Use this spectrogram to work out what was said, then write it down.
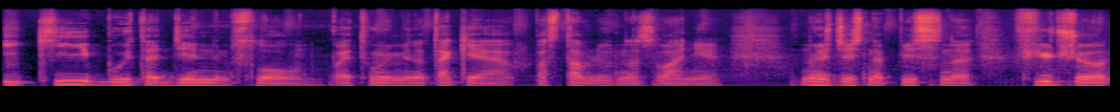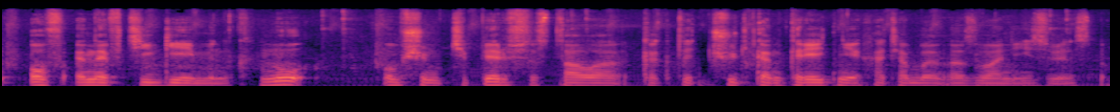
и Ки будет отдельным словом. Поэтому именно так я поставлю название. Ну и здесь написано Future of NFT Gaming. Ну, в общем, теперь все стало как-то чуть конкретнее, хотя бы название известно.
